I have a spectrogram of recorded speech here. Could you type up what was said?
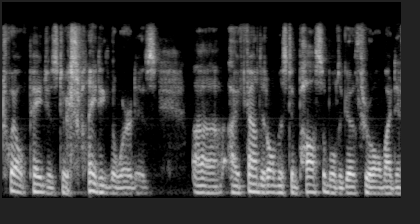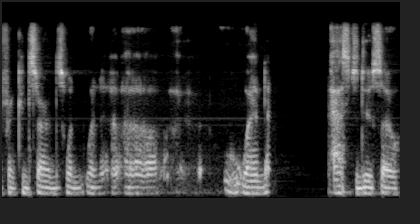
12 pages to explaining the word is uh, I found it almost impossible to go through all my different concerns when when uh, uh, when asked to do so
